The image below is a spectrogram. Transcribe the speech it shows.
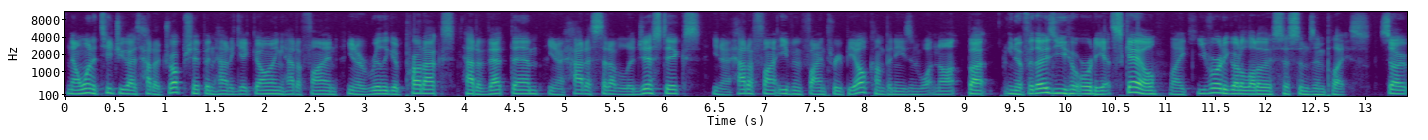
Now, I want to teach you guys how to drop ship and how to get going, how to find, you know, really good products, how to vet them, you know, how to set up logistics, you know, how to find even find 3PL companies and whatnot. But, you know, for those of you who are already at scale, like you've already got a lot of those systems in place. So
